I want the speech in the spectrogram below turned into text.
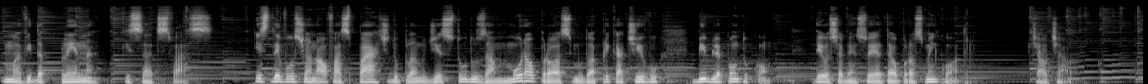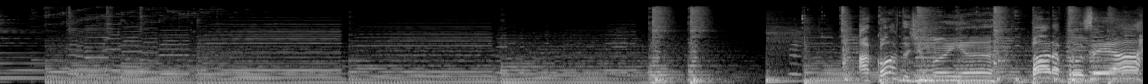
uma vida plena que satisfaz. Esse devocional faz parte do plano de estudos Amor ao Próximo do aplicativo bíblia.com. Deus te abençoe e até o próximo encontro. Tchau, tchau. Acordo de manhã para prosear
